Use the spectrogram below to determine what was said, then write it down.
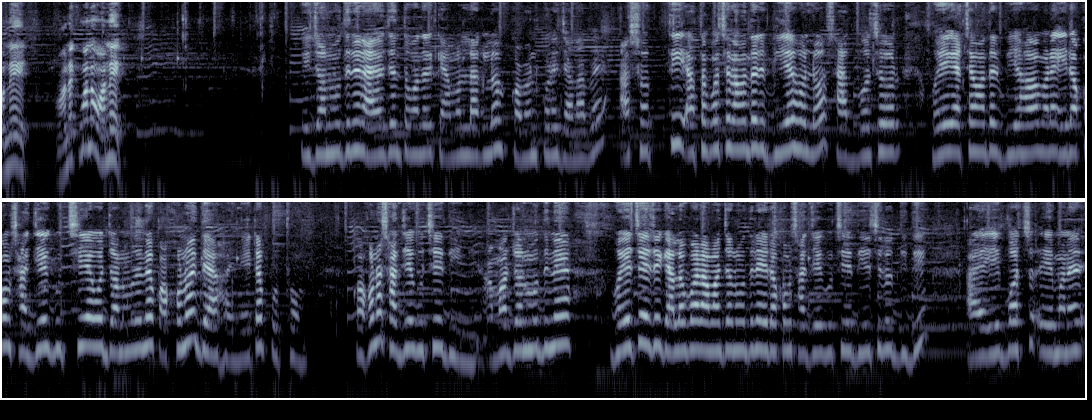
অনেক অনেক মানে অনেক। এই জন্মদিনের আয়োজন তোমাদের কেমন লাগল কমেন্ট করে জানাবে। আর সত্যি এত বছর আমাদের বিয়ে হলো সাত বছর হয়ে গেছে আমাদের বিয়ে হওয়া মানে এরকম সাজিয়ে গুছিয়ে ওর জন্মদিনে কখনোই দেওয়া হয়নি এটা প্রথম। কখনো সাজিয়ে গুছিয়ে দিইনি। আমার জন্মদিনে হয়েছে যে গেলবার আমার জন্মদিনে এরকম সাজিয়ে গুছিয়ে দিয়েছিল দিদি। আর এই বছর এই মানে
